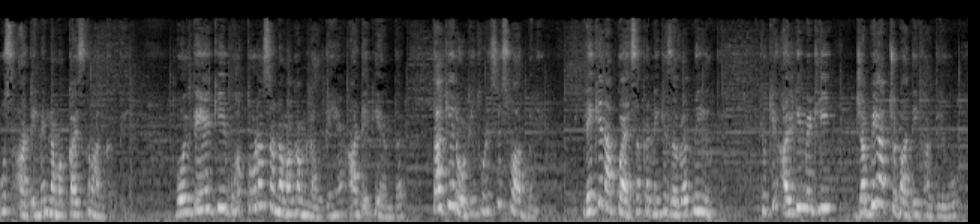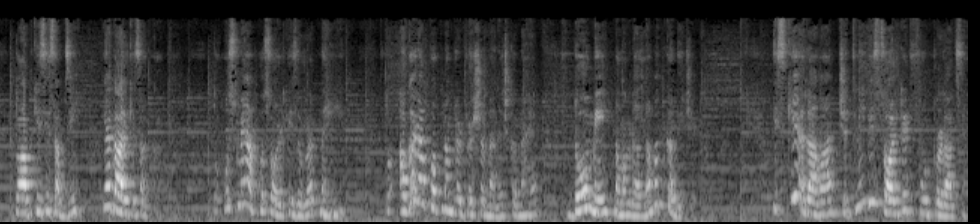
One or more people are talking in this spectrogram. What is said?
उस आटे में नमक का इस्तेमाल करते हैं। बोलते हैं कि बहुत थोड़ा सा नमक हम डालते हैं आटे के अंदर, ताकि रोटी थोड़ी सी स्वाद बने। लेकिन आपको ऐसा करने की ज़रूरत नहीं होती, क्योंकि अल्टीमेटली जब भी आप चपाती खाते हो तो आप किसी सब्ज़ी या दाल के साथ खाते हो। तो उसमें आपको सॉल्ट की ज़रूरत नहीं है। तो अगर आपको अपना ब्लड प्रेशर मैनेज करना है डो में नमक डालना बंद कर दीजिए। इसके अलावा जितनी भी सॉल्टेड फ़ूड प्रोडक्ट्स हैं,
